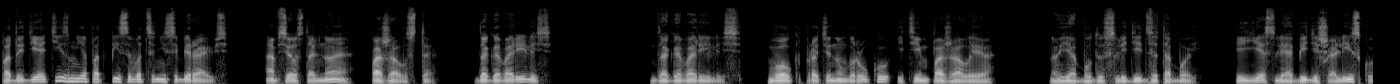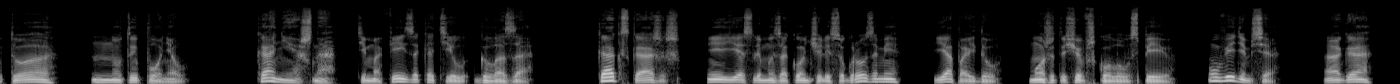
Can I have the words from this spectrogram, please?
под идиотизм я подписываться не собираюсь. А все остальное — пожалуйста. Договорились? Договорились. Волк протянул руку, и Тим пожал ее. Но я буду следить за тобой. И если обидишь Алиску, то... Ну, ты понял. Конечно. Тимофей закатил глаза. Как скажешь. И если мы закончили с угрозами, я пойду. Может, еще в школу успею. Увидимся. Ага,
